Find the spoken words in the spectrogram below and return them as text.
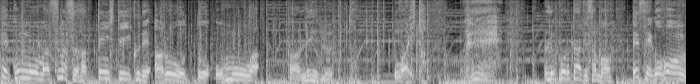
か？え今後ますます発展していくであろうと思われると終わりと。へえルポルタージュ3本エッセイ5本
